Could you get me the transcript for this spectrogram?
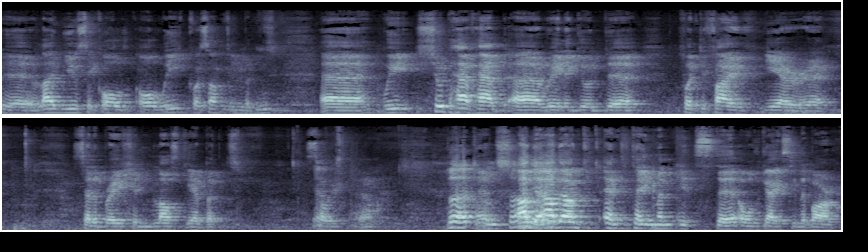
uh, live music all all week or something. But uh, we should have had a really good uh, 25 year uh, celebration last year, but sorry. Uh, But on Sunday, other other entertainment, it's the old guys in the bar.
